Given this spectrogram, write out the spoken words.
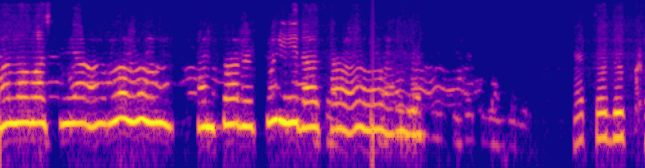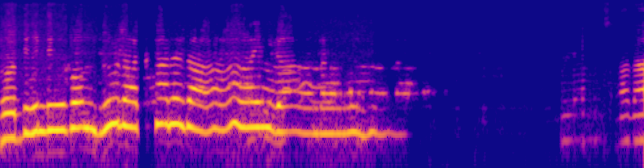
ভালোবাসিয়া অন্তর পুইরা এত দুঃখ দিলি বন্ধু রাখার জায়গা না। সারা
